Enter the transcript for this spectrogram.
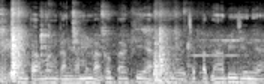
minta makan. Kamu nggak kebagian. Ayo cepat habisin ya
